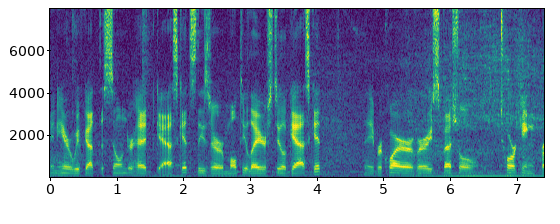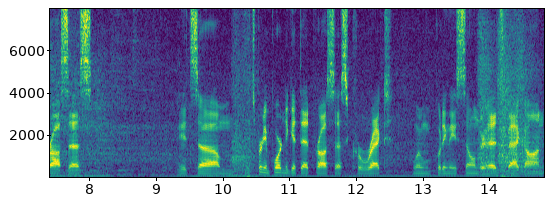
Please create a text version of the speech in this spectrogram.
In here we've got the cylinder head gaskets. These are multi-layer steel gasket. They require a very special torquing process. It's, um, it's pretty important to get that process correct when putting these cylinder heads back on.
